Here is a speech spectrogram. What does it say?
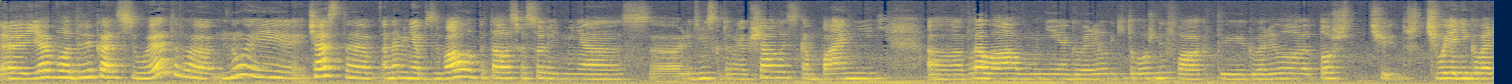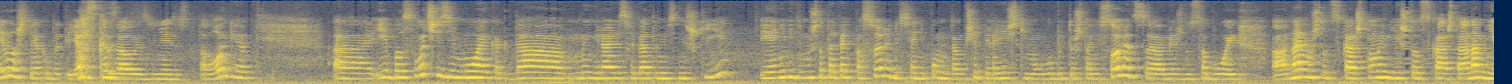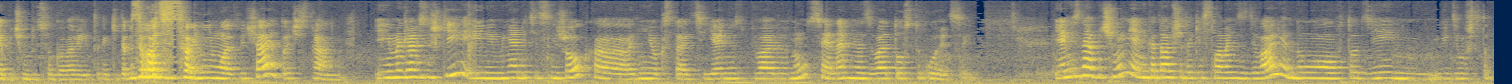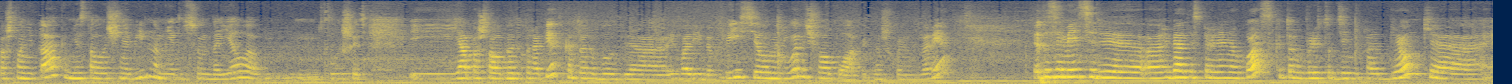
Э, я была далека от всего этого, ну и часто она меня обзывала, пыталась рассорить меня с э, людьми, с которыми общалась, с компанией, э, врала мне, говорила какие-то ложные факты, говорила то, чего я не говорила, что якобы это я сказала, извиняюсь за статологию. И был случай зимой, когда мы играли с ребятами в снежки, и они, видимо, что-то опять поссорились, я не помню, там вообще периодически могло быть то, что они ссорятся между собой, а она ему что-то скажет, он ей что-то скажет, а она мне почему-то все говорит, какие-то обзывательства они ему отвечают, очень странно. И мы играем в снежки, и у меня летит снежок а, от нее, кстати, я не успеваю вернуться, и она меня называет толстой курицей. Я не знаю, почему меня никогда вообще такие слова не задевали, но в тот день, видимо, что-то пошло не так, и мне стало очень обидно, мне это все надоело слышать. И я пошла вот на этот парапет, который был для инвалидов, и села на него и начала плакать на школьном дворе. Это заметили э, ребята из параллельного класса, которые были в тот день на продленке.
